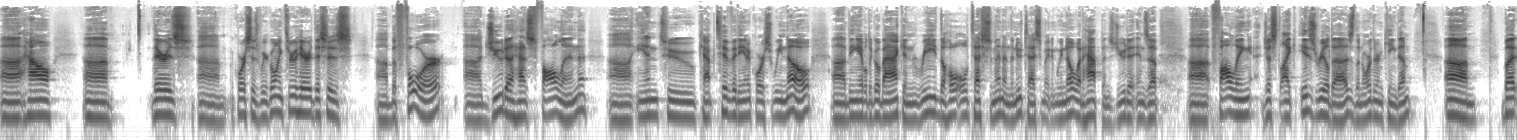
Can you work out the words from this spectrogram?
uh, how uh, there is, um, of course, as we're going through here, this is uh, before uh, Judah has fallen. Uh, into captivity. And of course, we know, uh, being able to go back and read the whole Old Testament and the New Testament, and we know what happens. Judah ends up uh, falling just like Israel does, the northern kingdom. Um, but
